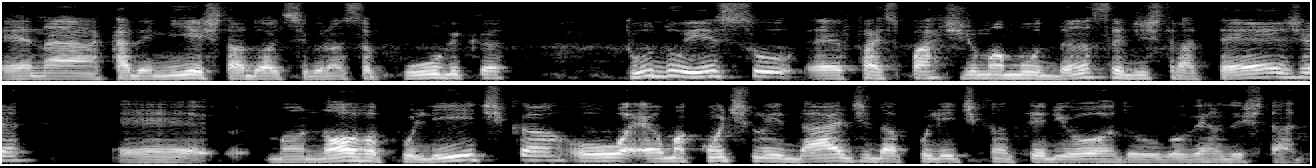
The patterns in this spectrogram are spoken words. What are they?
é, na Academia Estadual de Segurança Pública. Tudo isso é, faz parte de uma mudança de estratégia, é, uma nova política ou é uma continuidade da política anterior do governo do Estado?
